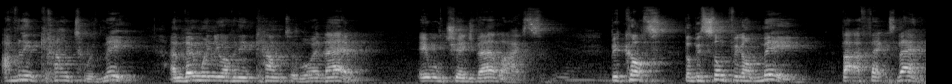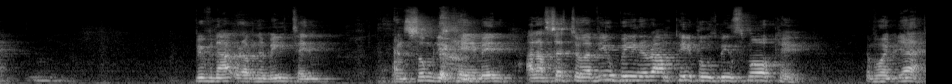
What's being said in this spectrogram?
Have an encounter with me. And then when you have an encounter with them, it will change their lives. Because there'll be something on me that affects them. The other night we we're having a meeting and somebody came in and I said to him, Have you been around people who's been smoking? And he went, Yeah,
